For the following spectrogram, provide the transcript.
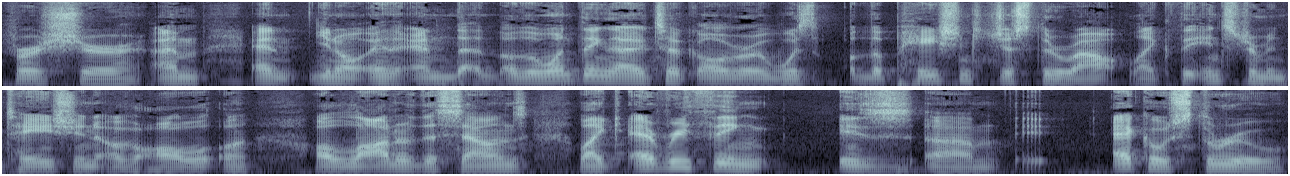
for sure. Um, and you know, and and the, the one thing that I took over was the patience just throughout, like the instrumentation of all uh, a lot of the sounds, like everything is um echoes through.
